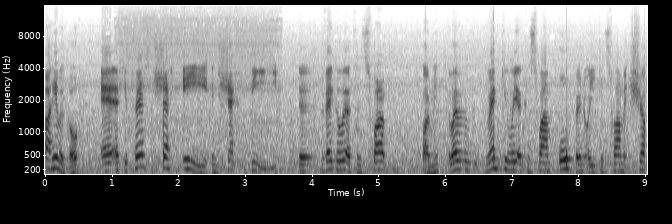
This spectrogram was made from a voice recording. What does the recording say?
Oh, here we go. Uh, if you press Shift A and Shift D, the regulator can swap. Pardon me. The regulator can swam open, or you can swam it shut.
